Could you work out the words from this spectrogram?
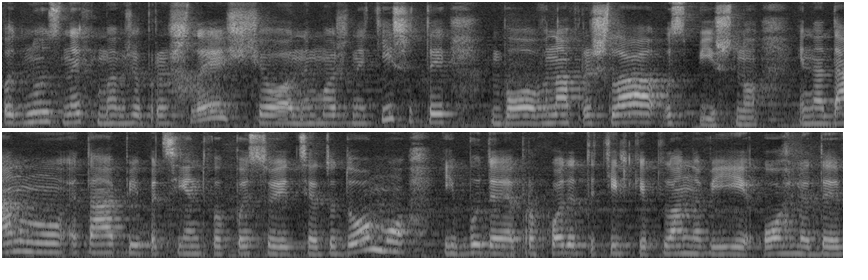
Одну з них ми вже пройшли, що не можна тішити, бо вона пройшла успішно. І на даному етапі пацієнт виписується додому і буде проходити тільки планові огляди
